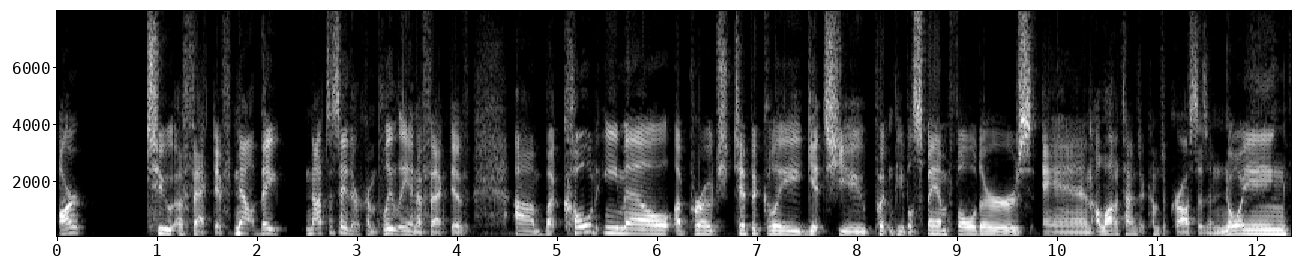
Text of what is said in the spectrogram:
aren't too effective. Now they not to say they're completely ineffective, um, but cold email approach typically gets you put in people's spam folders, and a lot of times it comes across as annoying.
